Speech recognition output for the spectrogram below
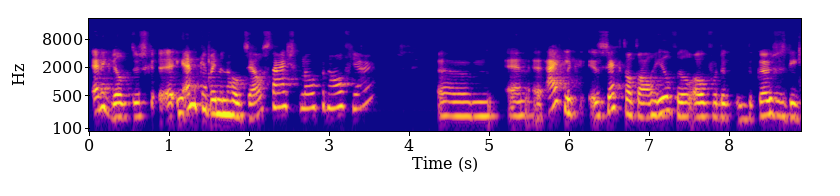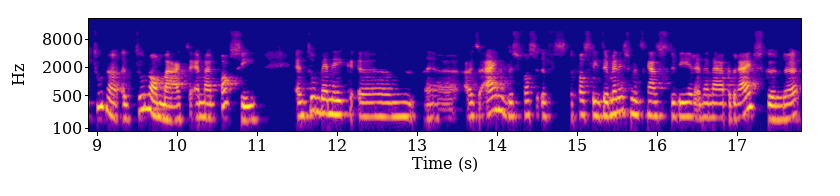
en ik wilde dus, uh, en ik heb in een hotel stage gelopen een half jaar. Um, en eigenlijk zegt dat al heel veel over de, de keuzes die ik toen, toen al maakte en mijn passie. En toen ben ik um, uh, uiteindelijk dus facilitair management gaan studeren en daarna bedrijfskunde.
